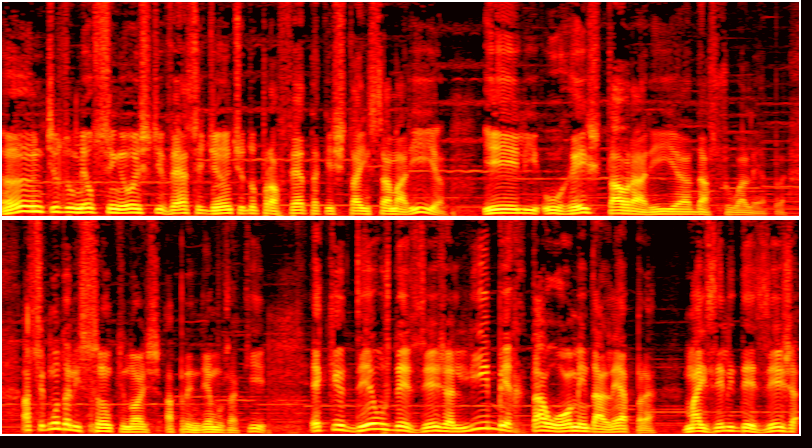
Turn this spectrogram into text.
Antes o meu senhor estivesse diante do profeta que está em Samaria, ele o restauraria da sua lepra. A segunda lição que nós aprendemos aqui é que Deus deseja libertar o homem da lepra, mas ele deseja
